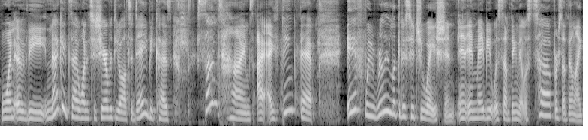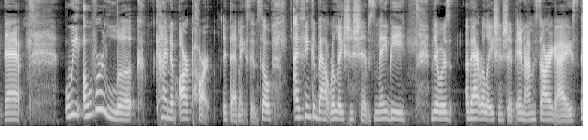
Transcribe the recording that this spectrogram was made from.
one of the nuggets I wanted to share with you all today because sometimes I, I think that if we really look at a situation and, and maybe it was something that was tough or something like that, we overlook kind of our part if that makes sense. So I think about relationships. Maybe there was a bad relationship. And I'm sorry, guys.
